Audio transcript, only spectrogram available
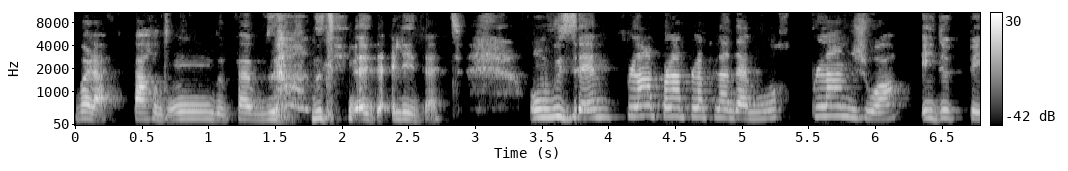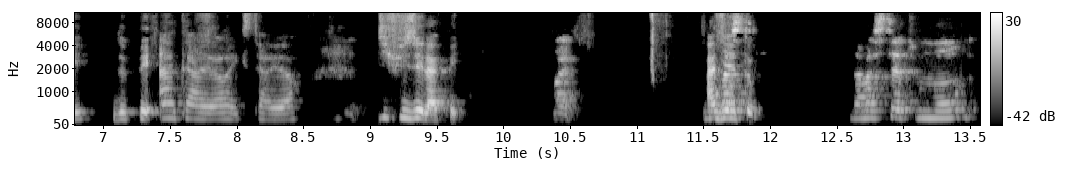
Voilà, pardon de ne pas vous avoir donné les dates. On vous aime, plein, plein, plein, plein d'amour, plein de joie et de paix, de paix intérieure, extérieure diffuser la paix. Ouais. À bientôt. Namasté à tout le monde.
